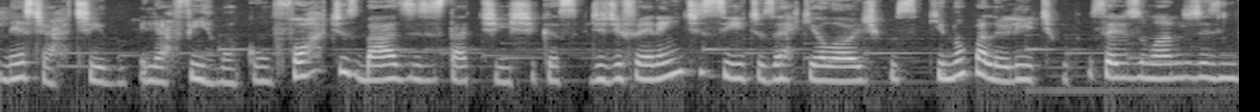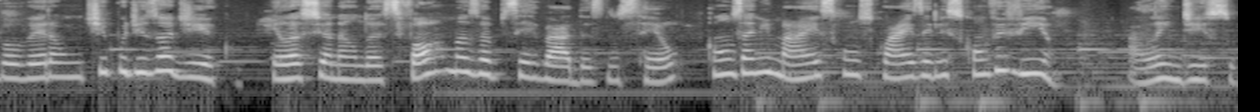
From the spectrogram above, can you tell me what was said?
Neste artigo, ele afirma com fortes bases estatísticas de diferentes sítios arqueológicos que no Paleolítico os seres humanos desenvolveram um tipo de zodíaco, relacionando as formas observadas no céu com os animais com os quais eles conviviam. Além disso,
